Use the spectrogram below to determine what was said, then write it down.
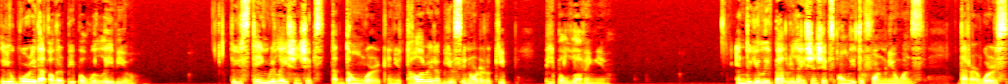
Do you worry that other people will leave you? Do you stay in relationships that don't work and you tolerate abuse in order to keep people loving you? And do you leave bad relationships only to form new ones that are worse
